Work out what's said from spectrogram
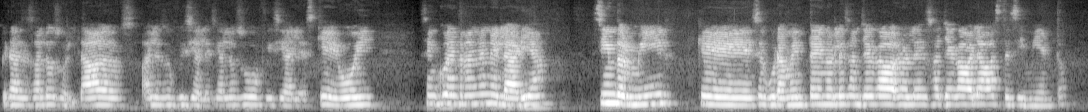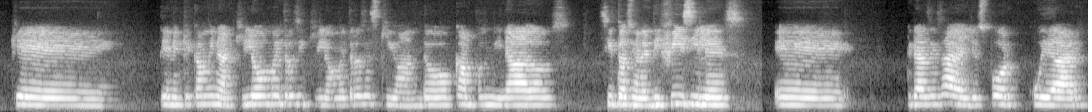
gracias a los soldados, a los oficiales y a los suboficiales que hoy se encuentran en el área sin dormir, que seguramente no les, han llegado, no les ha llegado el abastecimiento, que tienen que caminar kilómetros y kilómetros esquivando campos minados, situaciones difíciles. Eh, gracias a ellos por cuidar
